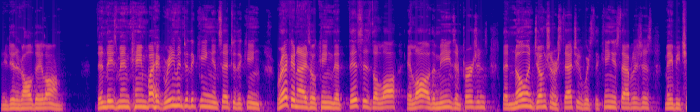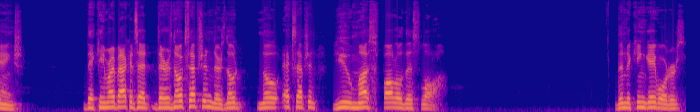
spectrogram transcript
And he did it all day long. Then these men came by agreement to the king and said to the king, Recognize, O king, that this is the law, a law of the Medes and Persians, that no injunction or statute which the king establishes may be changed. They came right back and said, There is no exception, there's no, no exception. You must follow this law. Then the king gave orders,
